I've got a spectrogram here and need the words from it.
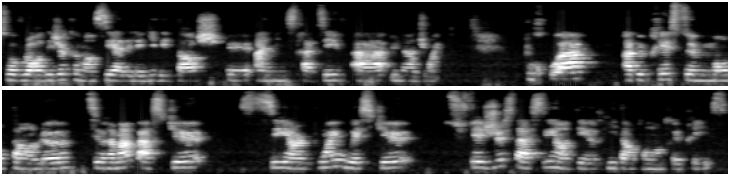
tu vas vouloir déjà commencer à déléguer des tâches euh, administratives à une adjointe. Pourquoi à peu près ce montant-là? C'est vraiment parce que c'est un point où est-ce que tu fais juste assez en théorie dans ton entreprise,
